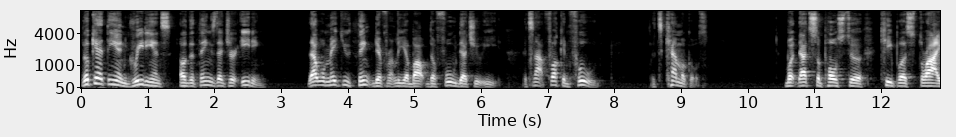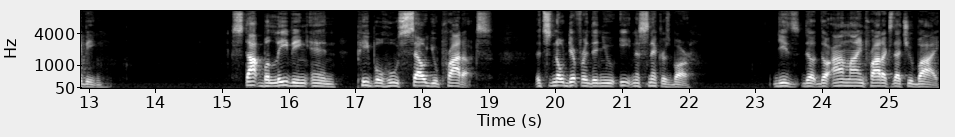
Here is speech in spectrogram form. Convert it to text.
Look at the ingredients of the things that you're eating. That will make you think differently about the food that you eat. It's not fucking food. It's chemicals. But that's supposed to keep us thriving. Stop believing in people who sell you products. It's no different than you eating a Snickers bar these the the online products that you buy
